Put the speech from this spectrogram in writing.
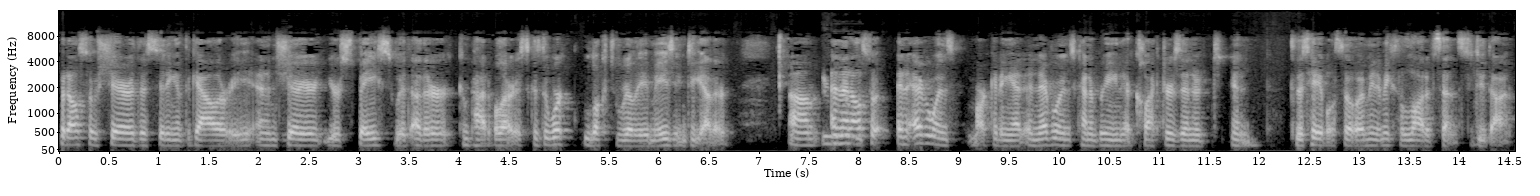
but also share the sitting of the gallery and share your, your space with other compatible artists because the work looked really amazing together. Um, and then also, and everyone's marketing it, and everyone's kind of bringing their collectors in, in to the table. So, I mean, it makes a lot of sense to do that.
